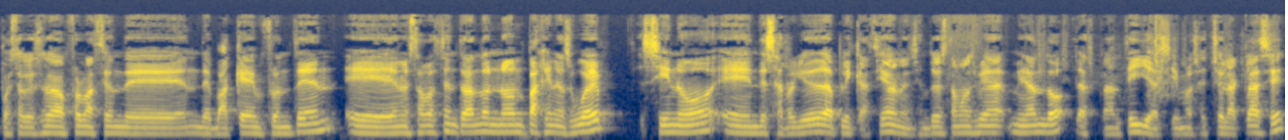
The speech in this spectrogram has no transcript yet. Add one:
puesto que es una formación de, de backend, frontend, eh, nos estamos centrando no en páginas web, sino en desarrollo de aplicaciones. Entonces estamos mirando las plantillas y hemos hecho la clase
